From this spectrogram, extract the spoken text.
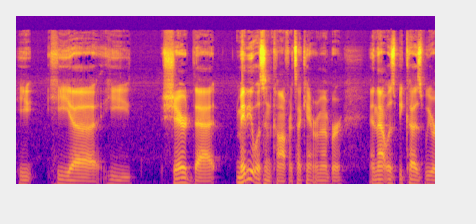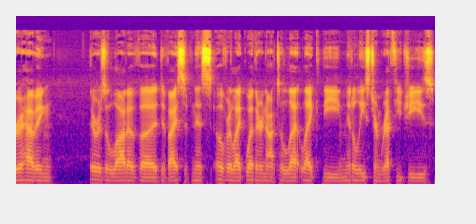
he he uh, he shared that. Maybe it was in conference. I can't remember, and that was because we were having. There was a lot of uh, divisiveness over like whether or not to let like the Middle Eastern refugees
